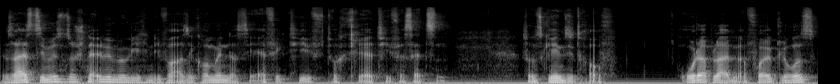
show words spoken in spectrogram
Das heißt, Sie müssen so schnell wie möglich in die Phase kommen, dass Sie effektiv durch kreativ ersetzen. Sonst gehen Sie drauf. Oder bleiben erfolglos,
